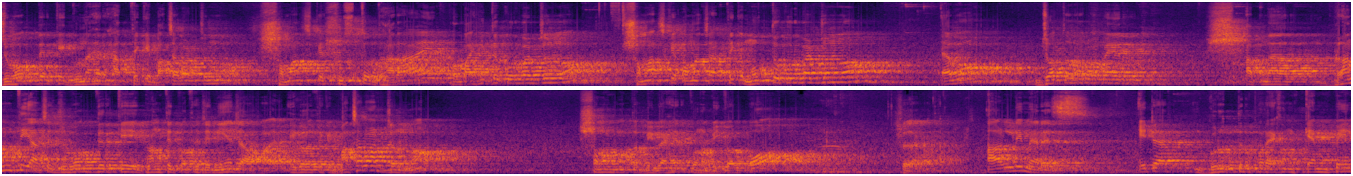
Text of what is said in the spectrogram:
যুবকদেরকে গুনাহের হাত থেকে বাঁচাবার জন্য, সমাজকে সুস্থ ধারায় প্রবাহিত করবার জন্য, সমাজকে অনাচার থেকে মুক্ত করবার জন্য এবং যত রকমের আপনার ভ্রান্তি আছে যুবকদেরকে ভ্রান্তির পথে যে নিয়ে যাওয়া হয়, এগুলো থেকে বাঁচাবার জন্য সময়মত বিবাহের কোনো বিকল্প সোজা কথা। আর্লি ম্যারেজ এটার গুরুত্বের উপরে এখন ক্যাম্পেইন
